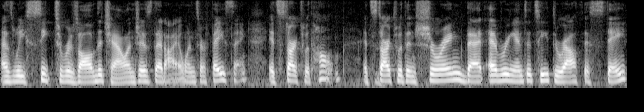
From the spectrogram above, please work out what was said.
as we seek to resolve the challenges that Iowans are facing. It starts with home. It mm-hmm. starts with ensuring that every entity throughout this state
